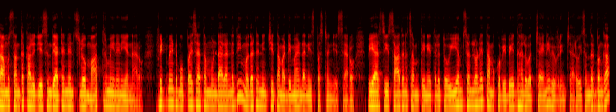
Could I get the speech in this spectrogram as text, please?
తాము సంతకాలు చేసింది అటెండెన్స్లో మాత్రమేనని అన్నారు. ఫిట్మెంట్ ముప్పై శాతం ఉండాలన్నది మొదటి నుంచి తమ డిమాండ్ అని స్పష్టం చేశారు. పీఆర్సీ సాధన సమితి నేతలతో ఈ అంశంలోనే తమకు విభేదాలు వచ్చాయని వివరించారు. ఈ సందర్భంగా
